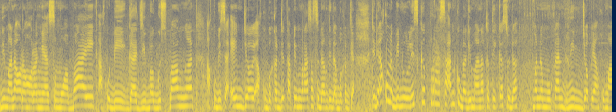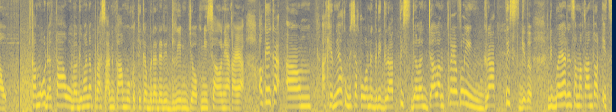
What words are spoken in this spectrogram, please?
di mana orang-orangnya semua baik, aku digaji bagus banget, aku bisa enjoy, aku bekerja tapi merasa sedang tidak bekerja. Jadi aku lebih nulis ke perasaanku bagaimana ketika sudah menemukan dream job yang aku mau kamu udah tahu bagaimana perasaan kamu ketika berada di dream job misalnya kayak oke okay, kak um, akhirnya aku bisa keluar negeri gratis jalan-jalan traveling gratis gitu. Dibayarin sama kantor it's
